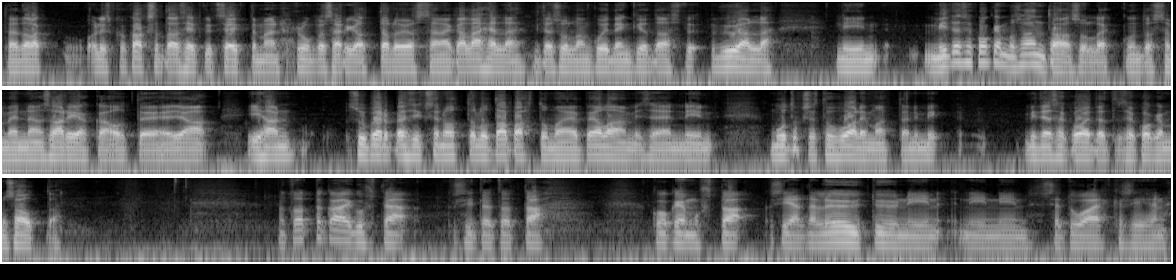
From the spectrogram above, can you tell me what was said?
taitaa olla, olisiko 277 runkosarjoittelu jossain aika lähellä, mitä sulla on kuitenkin jo taas vyöllä, niin mitä se kokemus antaa sulle, kun tuossa mennään sarjakauteen ja ihan superpesiksen ottelu tapahtumaan ja pelaamiseen, niin muutoksesta huolimatta, niin mi- miten sä koet, että se kokemus auttaa? No totta kai, kun sitä, sitä tota, kokemusta sieltä löytyy, niin, niin, niin se tuo ehkä siihen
